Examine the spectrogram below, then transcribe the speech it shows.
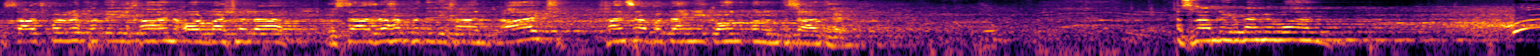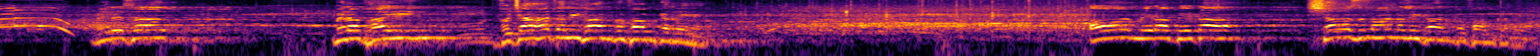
उस्ताद फर्र फतेह अली खान और माशाल्लाह उस्ताद फतेह अली खान। आज खान साहब बताएँगे कौन कौन उनके साथ है। अस्सलाम मेहमान मेरे साथ मेरा भाई वजाहत अली खान परफॉर्म कर रहे हैं। और मेरा बेटा शाहजमान अली खान परफॉर्म कर रहे हैं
